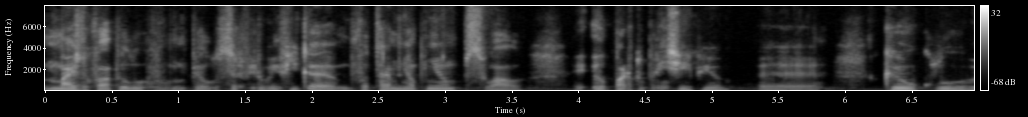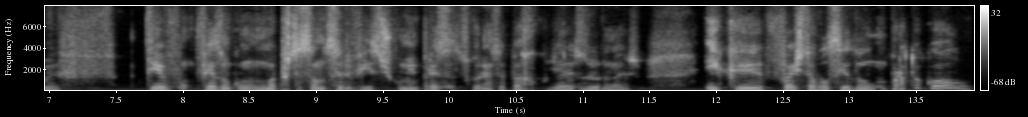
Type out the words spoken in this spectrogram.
mais do que falar pelo, pelo servir o Benfica, vou dar a minha opinião pessoal. Eu parto do princípio uh, que o clube teve, fez um, uma prestação de serviços com uma empresa de segurança para recolher as urnas e que foi estabelecido um protocolo.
